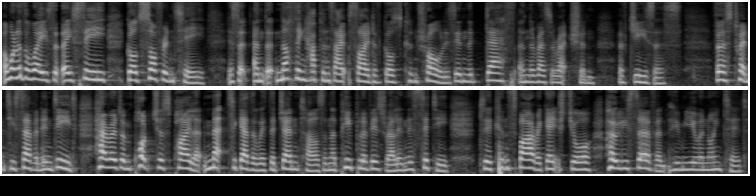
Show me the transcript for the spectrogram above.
And one of the ways that they see God's sovereignty is that, and that nothing happens outside of God's control, is in the death and the resurrection of Jesus. Verse 27 Indeed, Herod and Pontius Pilate met together with the Gentiles and the people of Israel in this city to conspire against your holy servant, whom you anointed.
